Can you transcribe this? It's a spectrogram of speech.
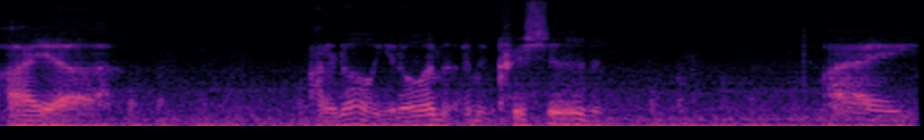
I, uh, I don't know. You know, I'm I'm a Christian, and I."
